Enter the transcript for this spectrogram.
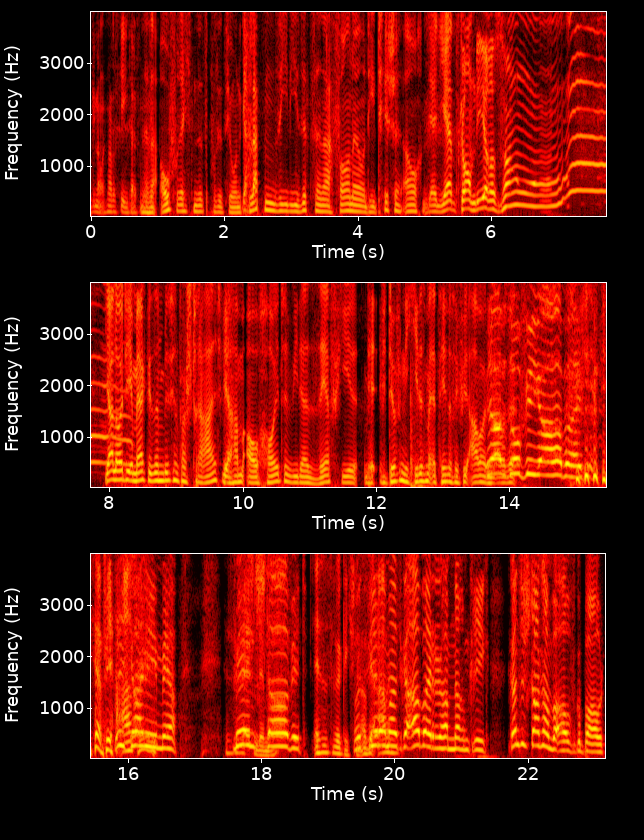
Genau, ich mache das Gegenteil von In einer aufrechten Sitzposition klappen Sie die Sitze nach vorne und die Tische auch. Denn jetzt kommt ihre Song. Ja, Leute, ihr merkt, wir sind ein bisschen verstrahlt. Wir haben auch heute wieder sehr viel. Wir, wir dürfen nicht jedes Mal erzählen, dass wir viel arbeiten. Wir haben so viel gearbeitet. wir, wir Ich kann nicht mehr. Mensch, schlimm. David, Es ist wirklich schlimm. was wir wir damals gearbeitet haben nach dem Krieg. Ganze Stadt haben wir aufgebaut.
